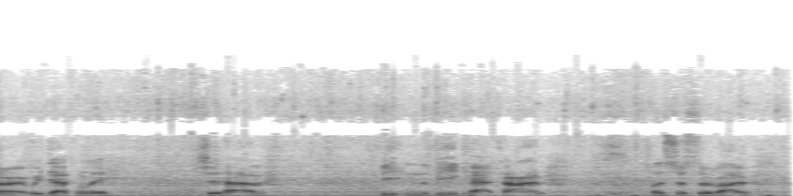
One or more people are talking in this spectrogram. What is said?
All right, we definitely should have beaten the B-cat time. Let's just survive.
